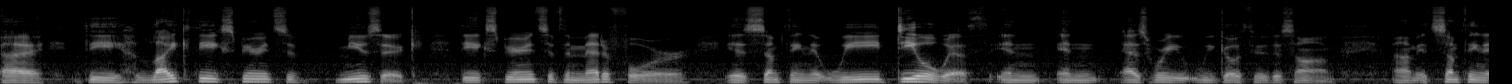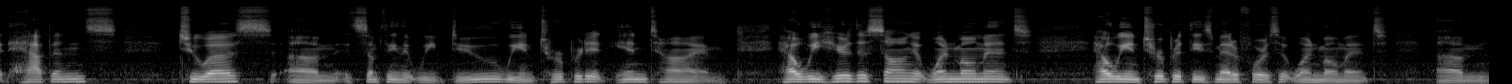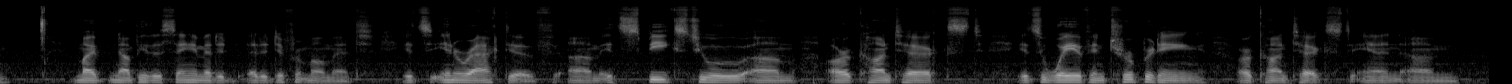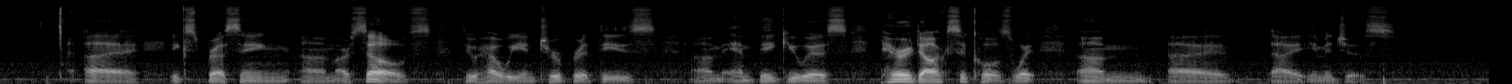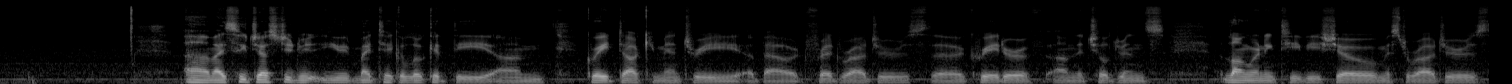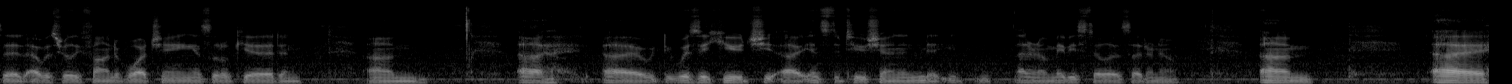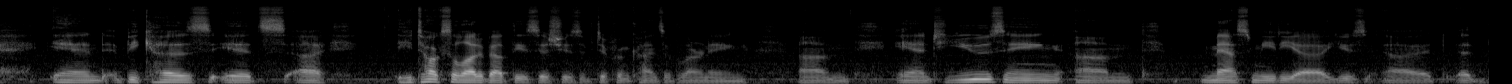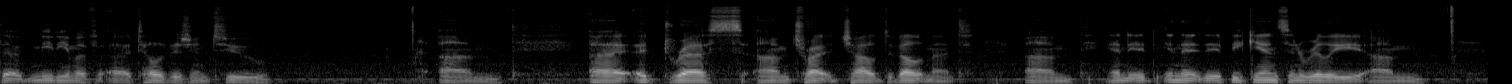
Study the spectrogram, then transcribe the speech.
uh, the like the experience of music, the experience of the metaphor is something that we deal with in in as we we go through the song. Um, it's something that happens to us. Um, it's something that we do. We interpret it in time. How we hear this song at one moment, how we interpret these metaphors at one moment. Um, might not be the same at a, at a different moment. It's interactive. Um, it speaks to um, our context. It's a way of interpreting our context and um, uh, expressing um, ourselves through how we interpret these um, ambiguous, paradoxicals, what um, uh, uh, images. Um, I suggested you might take a look at the um, great documentary about Fred Rogers, the creator of um, the children's long running TV show, Mr. Rogers, that I was really fond of watching as a little kid. And um, uh, uh, was a huge uh, institution, and I don't know, maybe still is, I don't know. Um, uh, and because it's uh, he talks a lot about these issues of different kinds of learning um, and using um, mass media use uh, the medium of uh, television to um, uh, address um, child development. Um, and it in the it begins in a really um,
